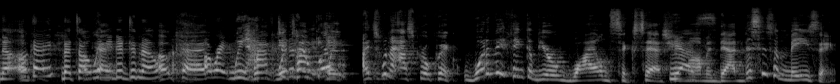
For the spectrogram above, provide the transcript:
no. Okay, that's all okay. we needed to know. Okay. All right, we have wait, to talk. Wait, I just want to ask real quick. What do they think of your wild success, your yes. mom and dad? This is amazing.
